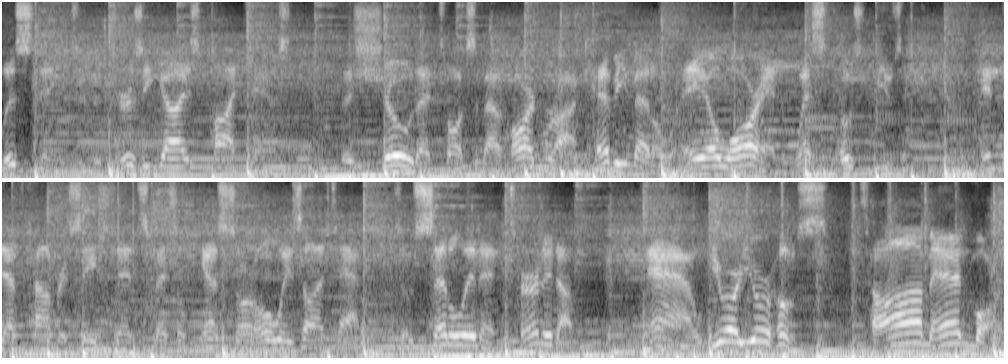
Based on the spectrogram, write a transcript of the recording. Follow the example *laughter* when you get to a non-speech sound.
listening to the Jersey Guys Podcast, the show that talks about hard rock, heavy metal, AOR, and West Coast music. In depth conversation and special guests are always on tap, so settle in and turn it up. Now, here are your hosts, Tom and Mark.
